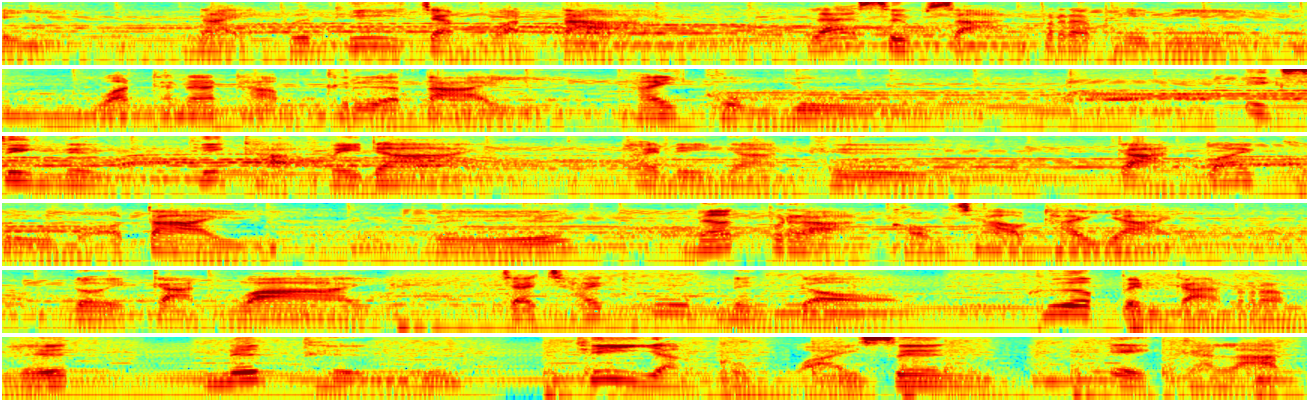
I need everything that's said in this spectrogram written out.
ย ในพื้นที่จังหวัดตากและสืบสารประเพณี วัฒนธรรมเครือไตให้คงอยู่ อีกสิ่งหนึ่งที่ขาดไม่ได้ ภายในงานคือ การไหว้ครูหมอไต หรือนักปราชญ์ของชาวไทยใหญ่ โดยการไหว้จะใช้ทูบหนึ่งดอก เพื่อเป็นการรำลึก นึกถึงที่ยังคงไว้ซึ่ง เอกลักษณ์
